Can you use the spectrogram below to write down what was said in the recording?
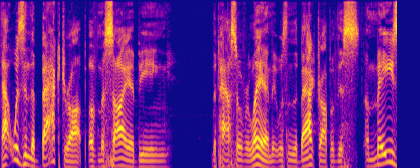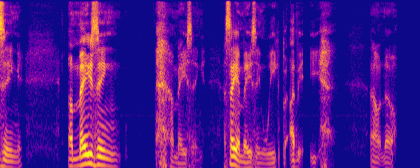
That was in the backdrop of Messiah being the Passover lamb. It was in the backdrop of this amazing, amazing, amazing. I say amazing week, but I mean, I don't know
